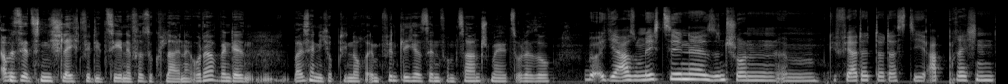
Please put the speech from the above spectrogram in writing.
Aber ist jetzt nicht schlecht für die Zähne, für so kleine, oder? Wenn der, weiß ja nicht, ob die noch empfindlicher sind vom Zahnschmelz oder so. Ja, so Milchzähne sind schon ähm, gefährdeter, dass die abbrechen.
